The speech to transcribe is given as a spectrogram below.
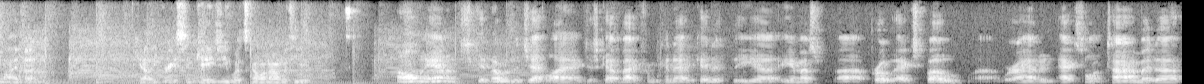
my buddy, Kelly Grayson KG. What's going on with you? Oh man, I'm just getting over the jet lag. Just got back from Connecticut at the uh, EMS uh, Pro Expo, uh, where I had an excellent time at uh,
